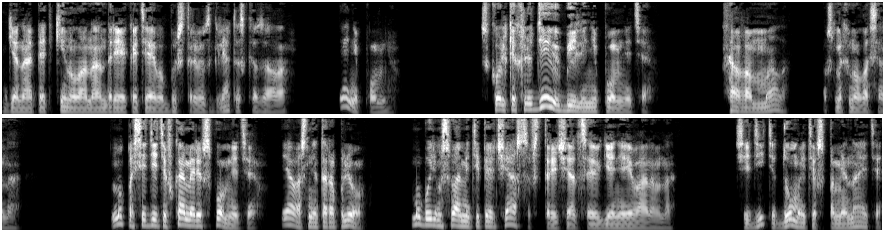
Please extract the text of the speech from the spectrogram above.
Гена опять кинула на Андрея Котяева быстрый взгляд и сказала. Я не помню. Скольких людей убили, не помните? А вам мало? Усмехнулась она. Ну, посидите в камере, вспомните. Я вас не тороплю. Мы будем с вами теперь часто встречаться, Евгения Ивановна. Сидите, думайте, вспоминайте.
